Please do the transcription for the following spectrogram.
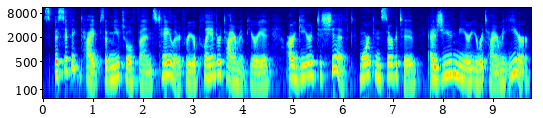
Specific types of mutual funds tailored for your planned retirement period are geared to shift more conservative as you near your retirement year.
